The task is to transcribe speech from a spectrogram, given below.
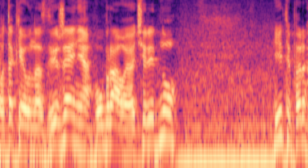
отаке у нас движення, убрали очередну. І тепер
